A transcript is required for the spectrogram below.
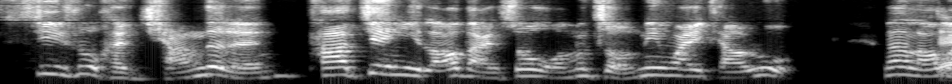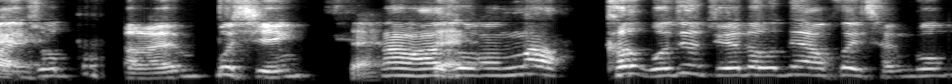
技术很强的人，他建议老板说我们走另外一条路，那老板说不可能，不行。那他说那。可我就觉得那样会成功，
